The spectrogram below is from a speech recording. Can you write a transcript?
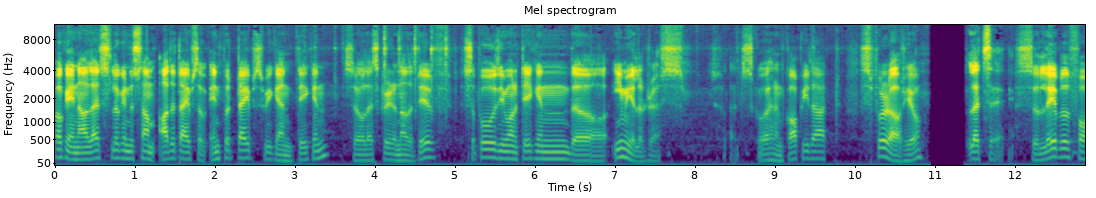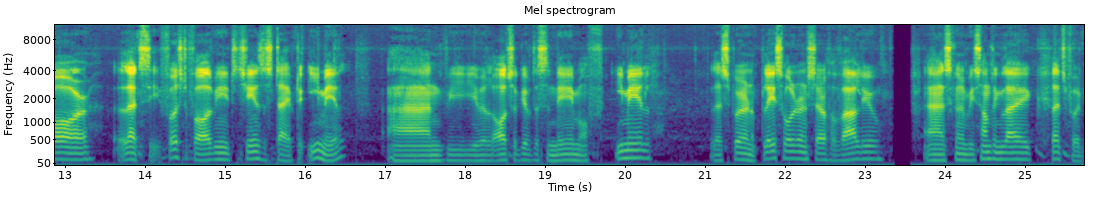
Okay, now let's look into some other types of input types we can take in. So let's create another div. Suppose you want to take in the email address. Let's go ahead and copy that. Let's put it out here. Let's say, so label for, let's see, first of all, we need to change this type to email. And we will also give this a name of email. Let's put in a placeholder instead of a value and it's going to be something like let's put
